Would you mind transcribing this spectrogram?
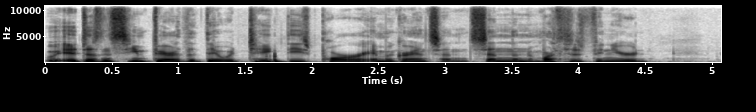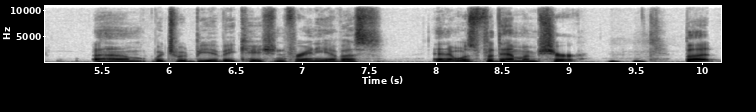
it doesn't seem fair that they would take these poor immigrants and send them to Martha's Vineyard um, which would be a vacation for any of us, and it was for them, I'm sure. But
